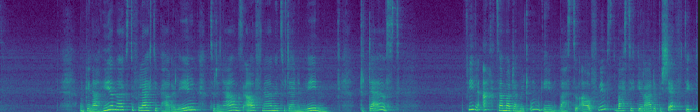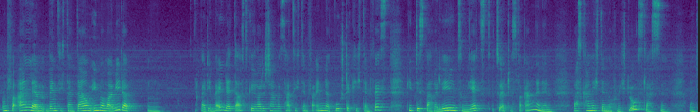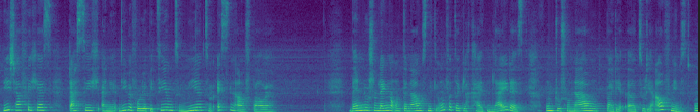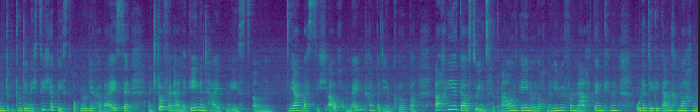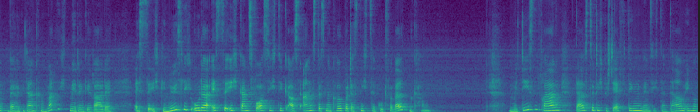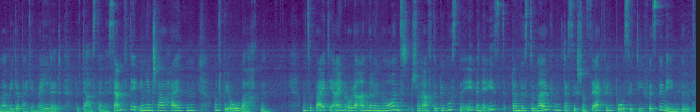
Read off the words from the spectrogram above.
Und genau hier merkst du vielleicht die Parallelen zu der Nahrungsaufnahme, zu deinem Leben. Du darfst viel achtsamer damit umgehen, was du aufnimmst, was dich gerade beschäftigt. Und vor allem, wenn sich dann darum immer mal wieder hm, bei dir meldet, darfst du gerade schauen, was hat sich denn verändert, wo stecke ich denn fest, gibt es Parallelen zum Jetzt, zu etwas Vergangenen, was kann ich denn noch nicht loslassen und wie schaffe ich es, dass ich eine liebevolle Beziehung zu mir, zum Essen aufbaue. Wenn du schon länger unter Nahrungsmittelunverträglichkeiten leidest und du schon Nahrung dir, äh, zu dir aufnimmst und du dir nicht sicher bist, ob möglicherweise ein Stoff, ein Allergen enthalten ist, ähm, ja, was sich auch melden kann bei dir im Körper. Auch hier darfst du ins Vertrauen gehen und nochmal liebevoll nachdenken oder dir Gedanken machen, welche Gedanken mache ich mir denn gerade? Esse ich genüsslich oder esse ich ganz vorsichtig aus Angst, dass mein Körper das nicht sehr gut verwerten kann? Und mit diesen Fragen darfst du dich beschäftigen, wenn sich dein Darm immer mal wieder bei dir meldet. Du darfst eine sanfte Innenschau halten und beobachten. Und sobald die eine oder andere Nuance schon auf der bewussten Ebene ist, dann wirst du merken, dass sich schon sehr viel Positives bewegen wird.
